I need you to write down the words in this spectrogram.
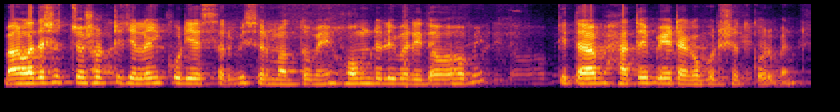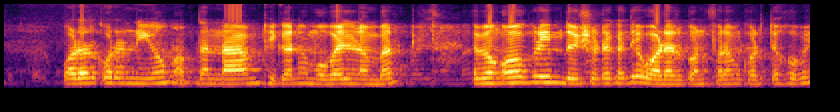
বাংলাদেশের চৌষট্টি জেলায় কুরিয়ার সার্ভিসের মাধ্যমে হোম ডেলিভারি দেওয়া হবে। কিতাব হাতে পেয়ে টাকা পরিশোধ করবেন। অর্ডার করার নিয়ম, আপনার নাম, ঠিকানা, মোবাইল নাম্বার এবং অগ্রিম দুইশো টাকা দিয়ে অর্ডার কনফার্ম করতে হবে।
